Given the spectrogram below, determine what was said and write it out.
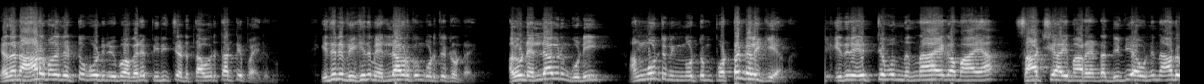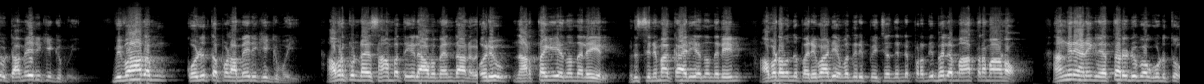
ഏതാണ്ട് ആറ് മുതൽ എട്ട് കോടി രൂപ വരെ പിരിച്ചെടുത്ത ഒരു തട്ടിപ്പായിരുന്നു. ഇതിന് വിഹിതം എല്ലാവർക്കും കൊടുത്തിട്ടുണ്ട്. അതുകൊണ്ട് എല്ലാവരും കൂടി അങ്ങോട്ടും ഇങ്ങോട്ടും പൊട്ടം കളിക്കുകയാണ്. ഇതിൽ ഏറ്റവും നിർണായകമായ സാക്ഷിയായി മാറേണ്ട ദിവ്യ ഉണ്ണി നാട് വിട്ട് അമേരിക്കയ്ക്ക് പോയി. വിവാദം കൊഴുത്തപ്പോൾ അമേരിക്കയ്ക്ക് പോയി. അവർക്കുണ്ടായ സാമ്പത്തിക ലാഭം എന്താണ്? ഒരു നർത്തകി എന്ന നിലയിൽ ഒരു സിനിമാക്കാരി എന്ന നിലയിൽ അവിടെ വന്ന് പരിപാടി അവതരിപ്പിച്ചതിന്റെ പ്രതിഫലം മാത്രമാണോ? അങ്ങനെയാണെങ്കിൽ എത്ര രൂപ കൊടുത്തു?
